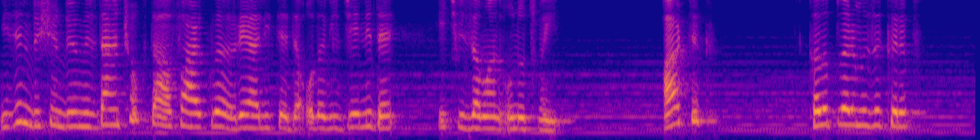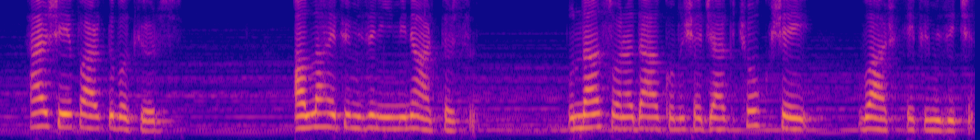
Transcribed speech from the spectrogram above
bizim düşündüğümüzden çok daha farklı realitede olabileceğini de hiçbir zaman unutmayın. Artık kalıplarımızı kırıp her şeye farklı bakıyoruz. Allah hepimizin ilmini arttırsın. Bundan sonra daha konuşacak çok şey var hepimiz için.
